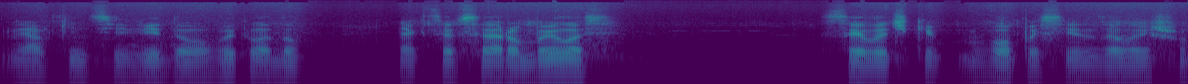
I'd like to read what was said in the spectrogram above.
Я в кінці відео викладу, як це все робилось. Силочки в описі залишу.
